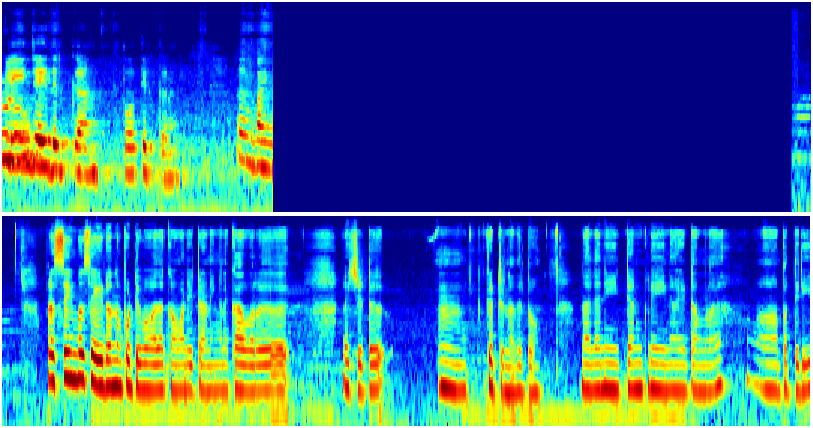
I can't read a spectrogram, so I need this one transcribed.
ക്ലീൻ ചെയ്തെടുക്കാണ് തോത്തിരിക്കാണ്. പ്രസ് ചെയ്യുമ്പോൾ സൈഡൊന്നും പൊട്ടി പോകാതാക്കാൻ വേണ്ടിയിട്ടാണ് ഇങ്ങനെ കവറ് വെച്ചിട്ട് കിട്ടണത് കേട്ടോ നല്ല നീറ്റ് ആൻഡ് ക്ലീൻ ആയിട്ട് നമ്മളെ പത്തിരി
